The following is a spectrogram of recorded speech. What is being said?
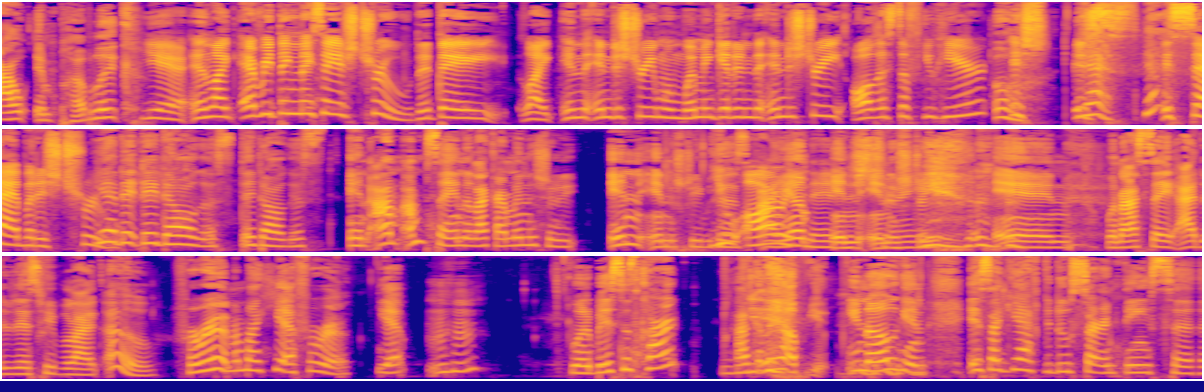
out in public. Yeah, and like everything they say is true. That they like in the industry when women get in the industry, all that stuff you hear, Ugh. it's, it's Yes, yes. it's sad, but it's true. Yeah, they, they dog us. They dog us. And I'm I'm saying it like I'm in the industry in the industry because I am in the industry. industry. and when I say I do this, people are like, oh, for real? And I'm like, yeah, for real. Yep. Mm-hmm. You want a business card? How can I help you? You know, and it's like you have to do certain things to,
